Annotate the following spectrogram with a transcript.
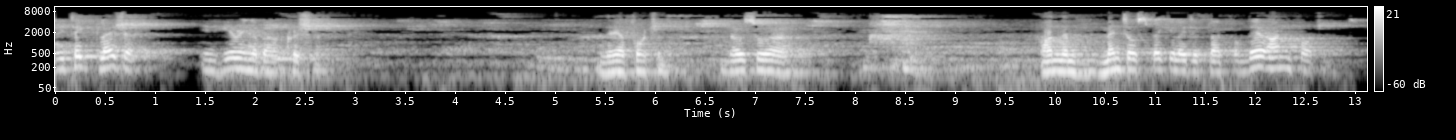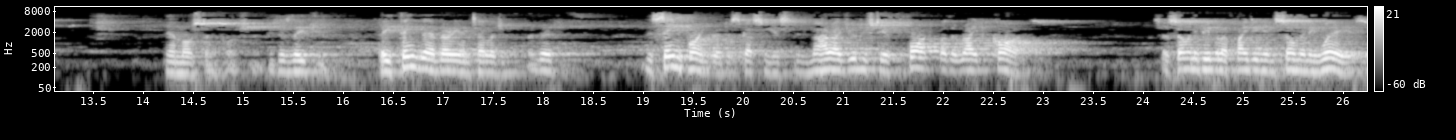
They take pleasure in hearing about Krishna. And they are fortunate. Those who are on the mental speculative platform, they're unfortunate. They're most unfortunate because they they think they're very intelligent. But the same point we are discussing yesterday. Maharaj Yudhishthira fought for the right cause. So, so many people are fighting in so many ways,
